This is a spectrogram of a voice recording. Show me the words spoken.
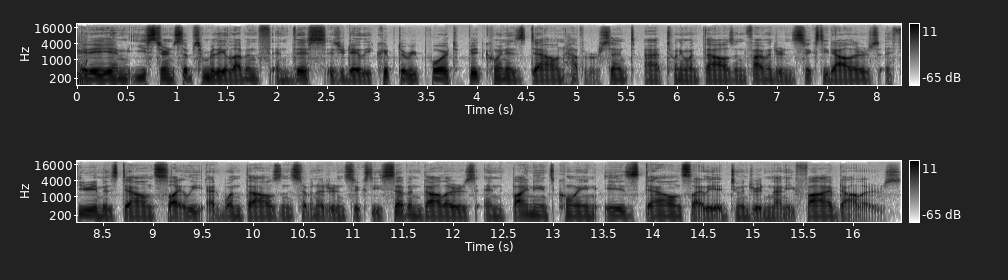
8 a.m. Eastern, September the 11th, and this is your daily crypto report. Bitcoin is down half a percent at $21,560. Ethereum is down slightly at $1,767, and Binance Coin is down slightly at $295.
